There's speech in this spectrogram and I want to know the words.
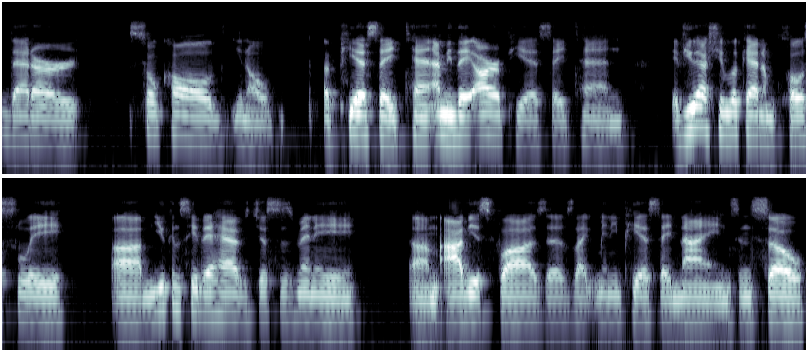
that are so-called, you know, a PSA 10. I mean, they are a PSA 10. If you actually look at them closely, um, you can see they have just as many um, obvious flaws as like many PSA 9s. And so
